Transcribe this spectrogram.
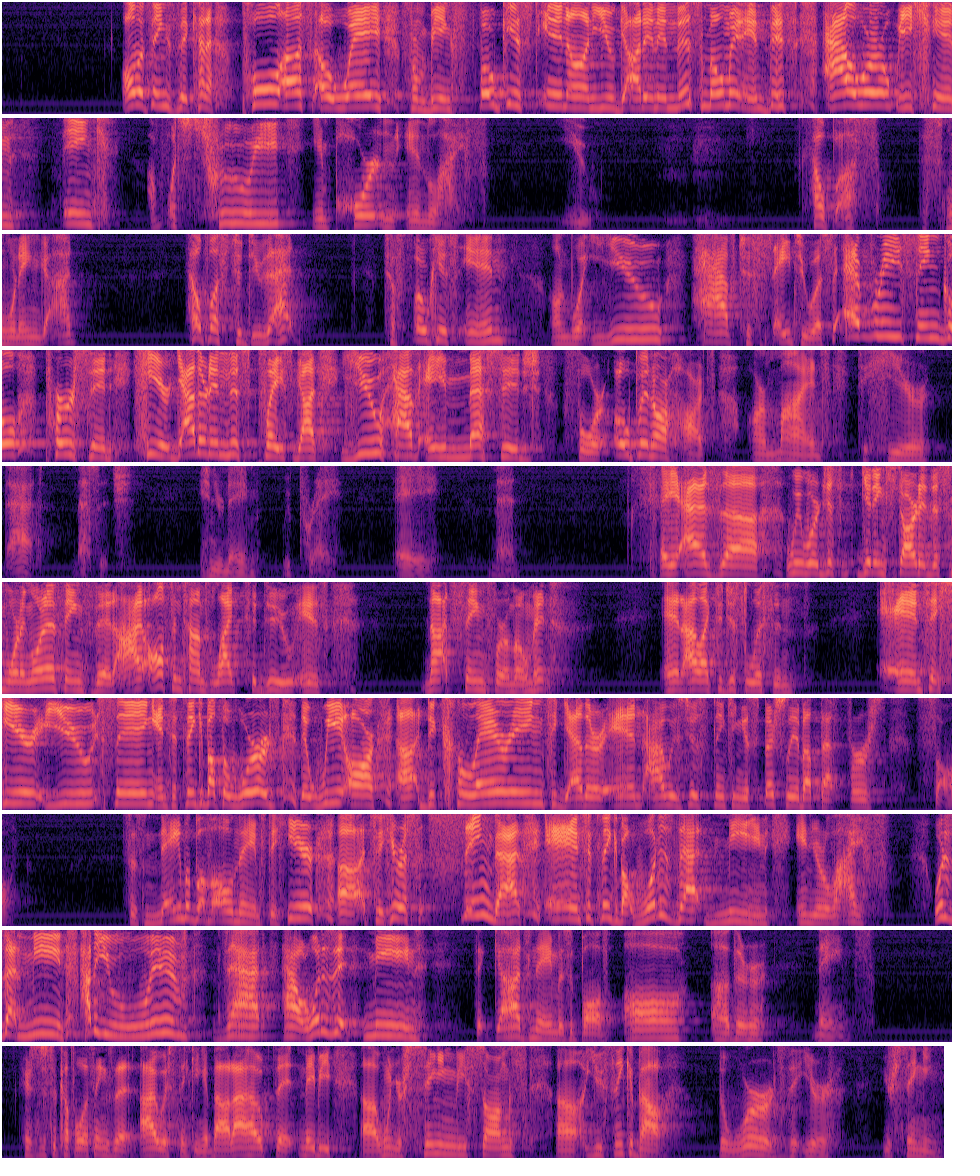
all the things that kind of pull us away from being focused in on you, God. And in this moment, in this hour, we can think of what's truly important in life you. Help us this morning, God. Help us to do that, to focus in on what you have to say to us. Every single person here gathered in this place, God, you have a message for. Open our hearts, our minds to hear that message. In your name we pray. Amen. Hey, as uh, we were just getting started this morning, one of the things that I oftentimes like to do is not sing for a moment and I like to just listen and to hear you sing and to think about the words that we are uh, declaring together. And I was just thinking, especially about that first song. It says name above all names to hear uh, to hear us sing that and to think about what does that mean in your life what does that mean how do you live that out what does it mean that god's name is above all other names. Here's just a couple of things that I was thinking about. I hope that maybe uh, when you're singing these songs, uh, you think about the words that you're, you're singing.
